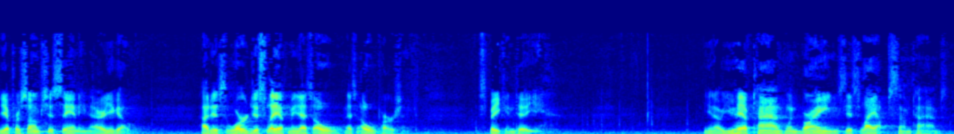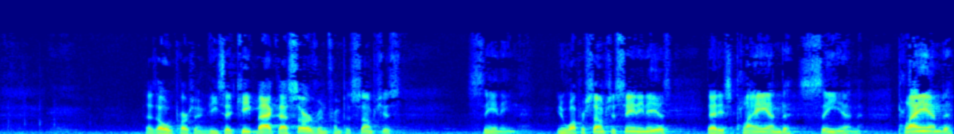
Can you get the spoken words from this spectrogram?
Yeah, presumptuous sinning. There you go. I just, the word just left me. That's old. That's an old person speaking to you. You know, you have times when brains just lapse sometimes. As old person, he said, keep back thy servant from presumptuous sinning. You know what presumptuous sinning is? That is planned sin. Planned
